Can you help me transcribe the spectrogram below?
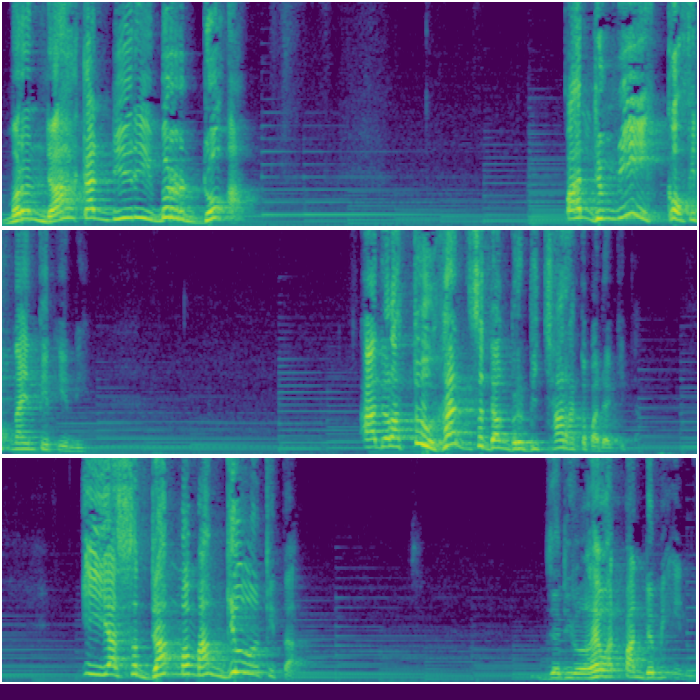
merendahkan diri berdoa. Pandemi COVID-19 ini adalah Tuhan sedang berbicara kepada kita. Ia sedang memanggil kita. Jadi lewat pandemi ini,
